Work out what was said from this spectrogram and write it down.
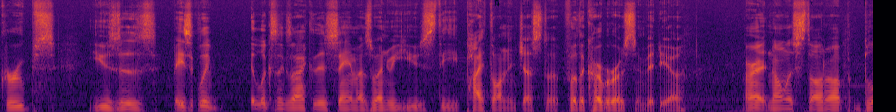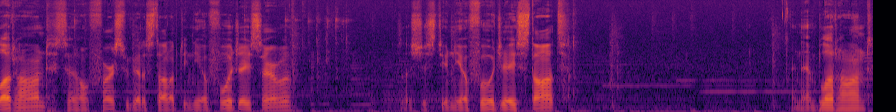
groups, users, basically it looks exactly the same as when we use the Python ingester for the Kerberos video. Alright, now let's start up Bloodhound. So first we gotta start up the Neo4j server. So let's just do Neo4j start. And then Bloodhound.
